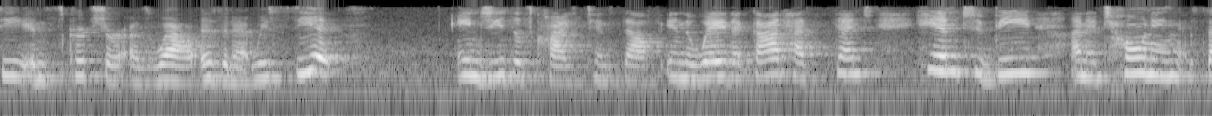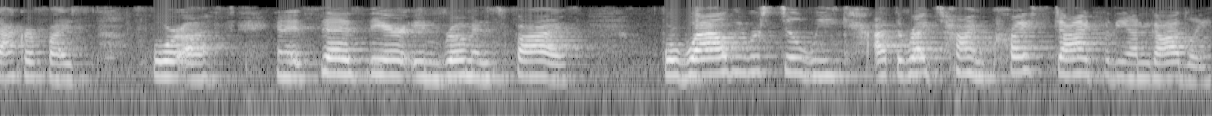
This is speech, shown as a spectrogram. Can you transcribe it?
see in Scripture as well, isn't it? We see it in Jesus Christ Himself, in the way that God has sent Him to be an atoning sacrifice for us. And it says there in Romans 5 For while we were still weak, at the right time, Christ died for the ungodly.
